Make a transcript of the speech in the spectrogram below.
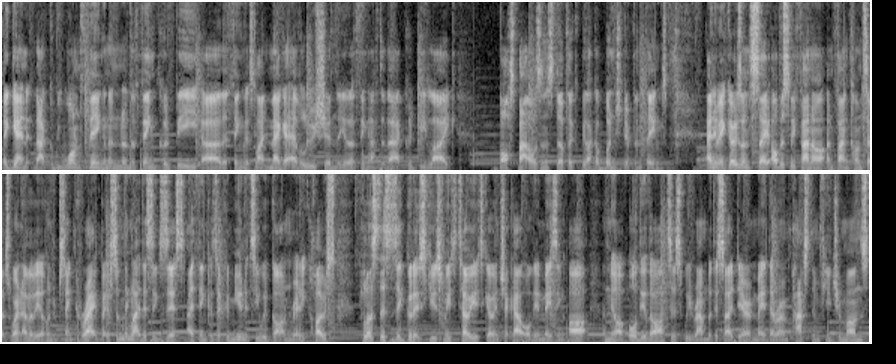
again, that could be one thing, and another thing could be uh, the thing that's like Mega Evolution. The other thing after that could be like boss battles and stuff. There could be like a bunch of different things. Anyway, goes on to say, obviously fan art and fan concepts won't ever be 100% correct, but if something like this exists, I think as a community we've gotten really close. Plus, this is a good excuse for me to tell you to go and check out all the amazing art and the art of all the other artists we ran with this idea and made their own past and future mons.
